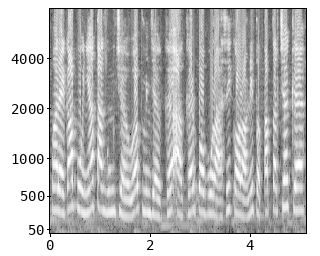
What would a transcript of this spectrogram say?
mereka punya tanggung jawab menjaga agar populasi koloni tetap terjaga.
